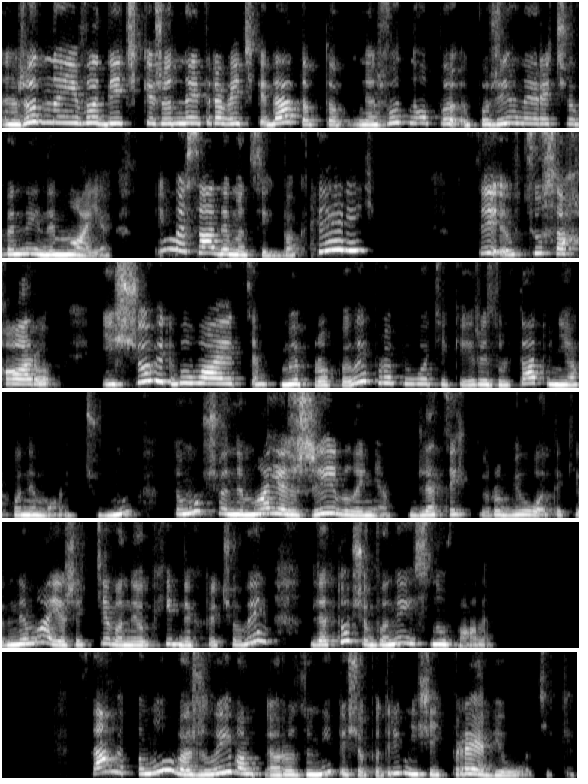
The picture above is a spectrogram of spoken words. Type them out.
жодної водички, жодної травички, да? тобто жодного по- поживної речовини немає. І ми садимо цих бактерій в цю Сахару. І що відбувається? Ми пропили пробіотики, і результату ніякого немає. Чому? Тому що немає живлення для цих пробіотиків, немає життєво необхідних речовин для того, щоб вони існували. Саме тому важливо розуміти, що потрібні ще й пребіотики.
